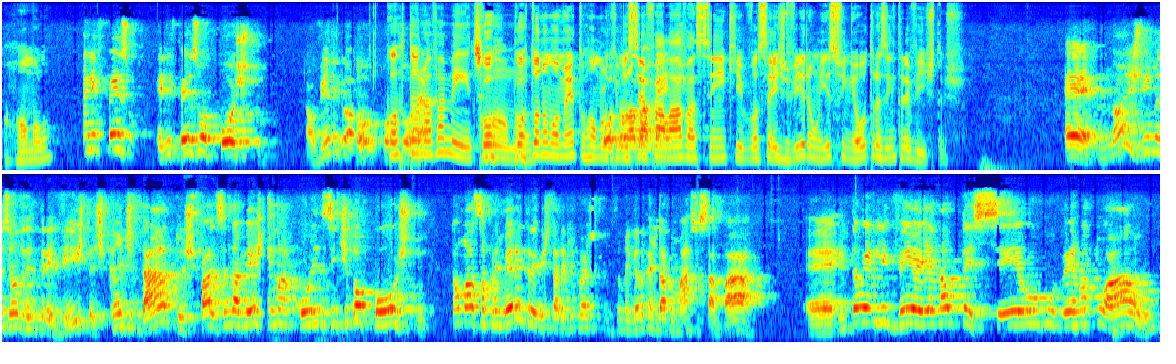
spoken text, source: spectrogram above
Rômulo? ele fez, ele fez o oposto. Tá ouvindo? Alô? Cortou, cortou né? novamente, Cor, Cortou no momento, Romulo, que você novamente. falava assim que vocês viram isso em outras entrevistas. É, nós vimos em outras entrevistas candidatos fazendo a mesma coisa em sentido oposto. Então, nossa primeira entrevistada aqui se não me engano, o candidato Márcio Sabá. É, então, ele veio a enaltecer o governo atual.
